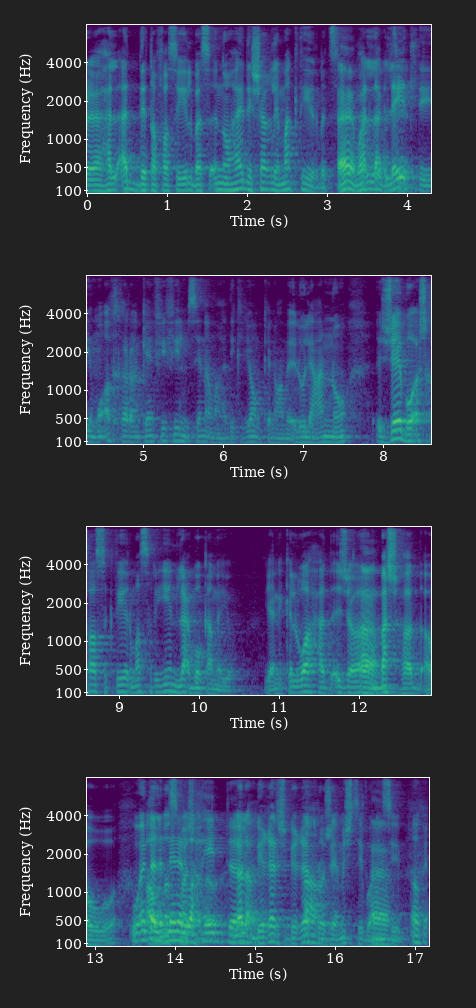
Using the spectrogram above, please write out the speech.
هالقد تفاصيل بس إنه هيدي الشغله ما كثير بتصير ما هلأ. lately مؤخرا كان في فيلم سينما هذيك اليوم كانوا عم يقولوا لي عنه جابوا أشخاص كثير مصريين لعبوا cameo يعني كل واحد اجى آه. آه. مشهد أو وأنت أو اللبناني. الوحيد- لا لا بغيرش بغير آه. آه. projet مش سيب آه. ولا نسيب أوكي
